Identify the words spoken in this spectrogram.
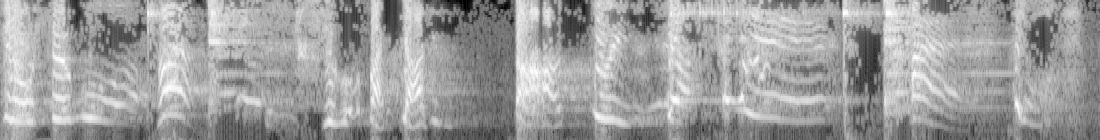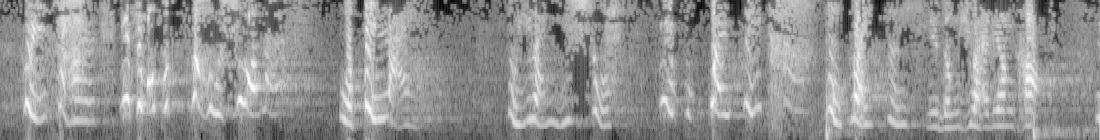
就是我，哎，是我犯下的大罪呀！哎，桂珍儿，你怎么不早说呢？我本来不愿意说，你不怪罪他，不怪罪，你能原谅他？嗯，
